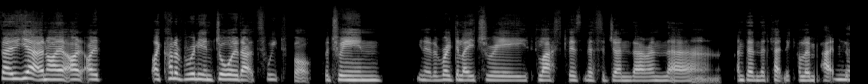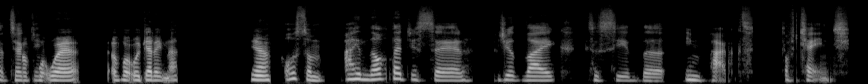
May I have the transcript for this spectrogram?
So yeah, and I, I, I kind of really enjoy that sweet spot between, you know, the regulatory slash business agenda and the, and then the technical impact of, of what we're, of what we're getting there. Yeah. Awesome. I love that you said you'd like to see the impact of change.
